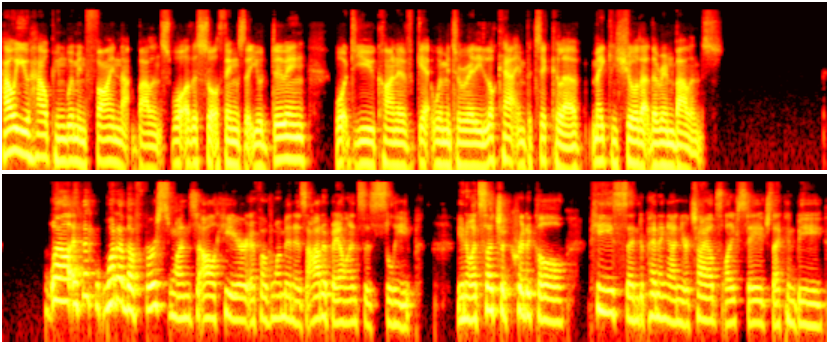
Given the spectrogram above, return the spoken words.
How are you helping women find that balance? What are the sort of things that you're doing? What do you kind of get women to really look at in particular, making sure that they're in balance? Well, I think one of the first ones I'll hear if a woman is out of balance is sleep. You know, it's such a critical piece, and depending on your child's life stage, that can be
